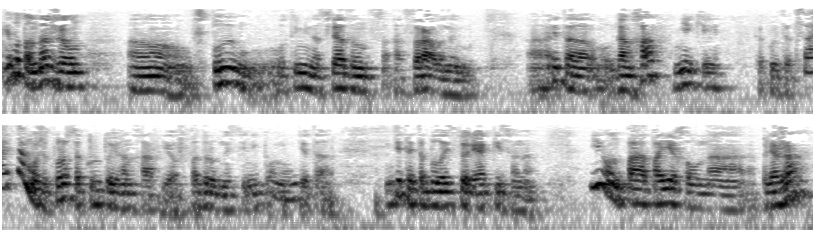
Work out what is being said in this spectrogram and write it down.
И вот однажды он Э, всплыл вот именно связан с, с Раваном. А, это Ганхар некий, какой-то царь, а может просто крутой Ганхар, я уж подробности не помню, где-то где это была история описана. И он по, поехал на пляжа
